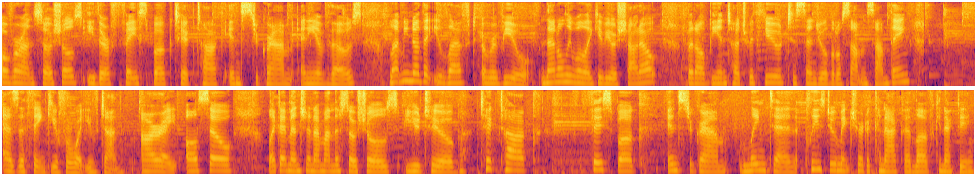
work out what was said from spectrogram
over on socials, either Facebook, TikTok, Instagram, any of those. Let me know that you left a review. Not only will I give you a shout out, but I'll be in touch with you to send you a little something something as a thank you for what you've done. All right. Also, like I mentioned, I'm on the socials YouTube, TikTok, Facebook, Instagram, LinkedIn. Please do make sure to connect. I love connecting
